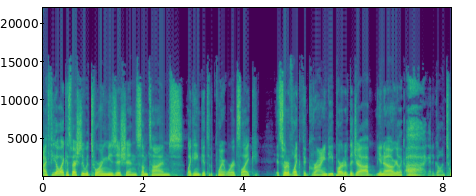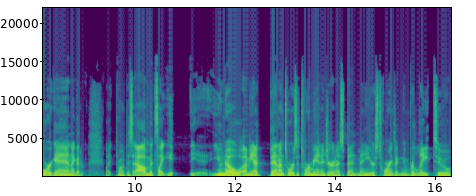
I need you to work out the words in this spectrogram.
I feel like especially with touring musicians, sometimes like you can get to the point where it's like it's sort of like the grindy part of the job, you know? You're like, "Ah, I got to go on tour again. I got to like promote this album." It's like you know, I mean, I've been on tour as a tour manager and I spent many years touring. So I can relate to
